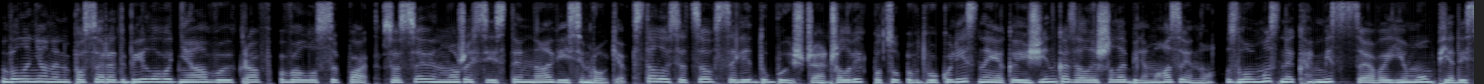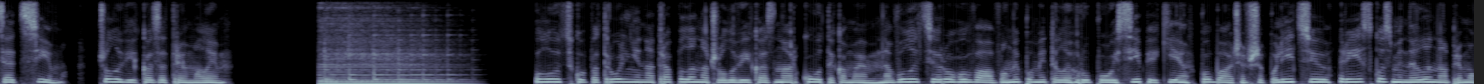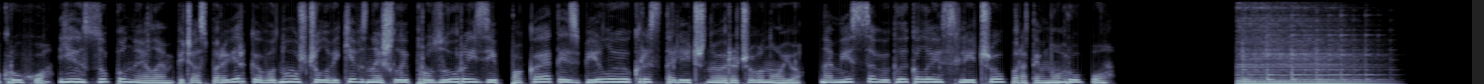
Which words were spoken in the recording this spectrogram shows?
Волинянин посеред білого дня викрав велосипед. За це він може сісти на 8 років. Сталося це в селі Дубище. Чоловік поцупив двоколісний, який жінка залишила біля магазину. Зловмисник місцевий йому 57. Чоловіка затримали. У Луцьку патрульні натрапили на чоловіка з наркотиками. На вулиці Рогова вони помітили групу осіб, які, побачивши поліцію, різко змінили напрямок руху. Їх зупинили. Під час перевірки в одного з чоловіків знайшли прозорий зіп-пакет із білою кристалічною речовиною. На місце викликали слідчо оперативну групу.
